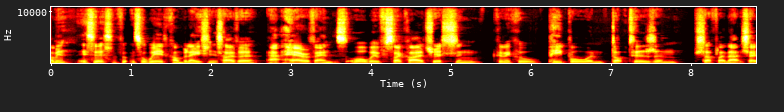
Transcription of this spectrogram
I mean, it's a, it's a weird combination. It's either at hair events or with psychiatrists and clinical people and doctors and stuff like that. So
